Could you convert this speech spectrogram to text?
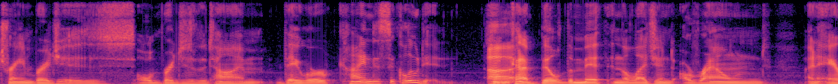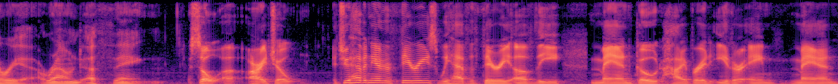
train bridges, old bridges of the time, they were kind of secluded. So you can kind of build the myth and the legend around an area, around a thing. So, uh, all right, Joe. Do you have any other theories? We have the theory of the man goat hybrid, either a man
